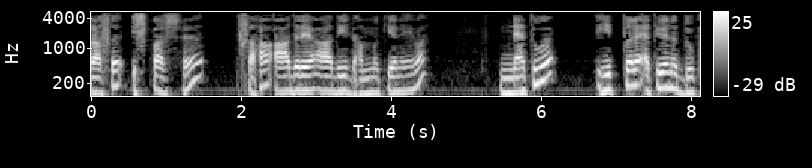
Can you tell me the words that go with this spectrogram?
රස, ස්පර්ශ සහ ආදරය ආදී ධම්ම කියන ඒවා නැතුව හිතවල ඇති වෙන දුක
